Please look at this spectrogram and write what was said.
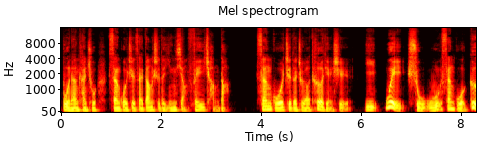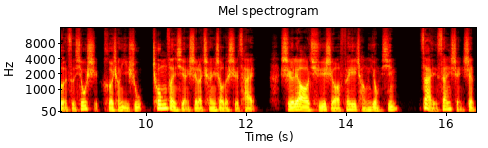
不难看出，《三国志》在当时的影响非常大。《三国志》的主要特点是：以、魏、蜀、吴三国各自修史，合成一书，充分显示了陈寿的史才，史料取舍非常用心。再三审慎，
